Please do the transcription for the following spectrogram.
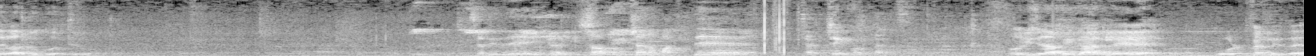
ಎಲ್ಲರಿಗೂ ಗೊತ್ತಿರುವಂಥದ್ದು. ಸರ್ ಇದೆ ಈಗ ಹಿಜಾಬ್ ವಿಚಾರ ಮತ್ತೆ ಚರ್ಚೆಗೆ ಬರ್ತಾ ಇದೆ. ಸರ್ ಹಿಜಾಬ್ ಈಗಾಗಲೇ ಕೋರ್ಟ್ನಲ್ಲಿದೆ.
